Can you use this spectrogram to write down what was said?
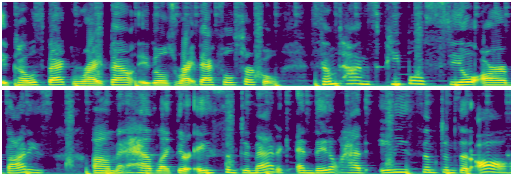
it goes back right back it goes right back full circle sometimes people still our bodies um, have like they're asymptomatic and they don't have any symptoms at all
